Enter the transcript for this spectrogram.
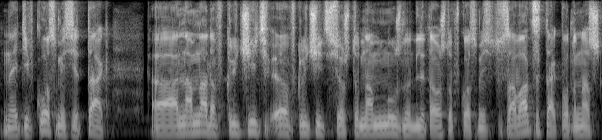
найти в космосе. Так, а, нам надо включить, э, включить все, что нам нужно для того, чтобы в космосе тусоваться. Так, вот наш,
